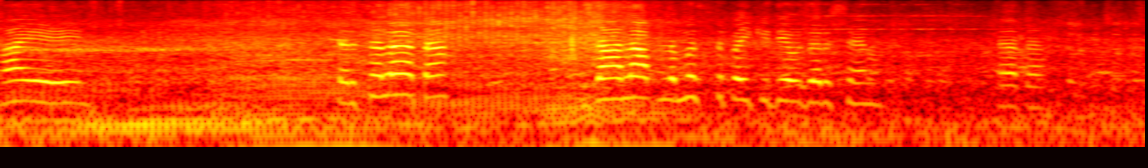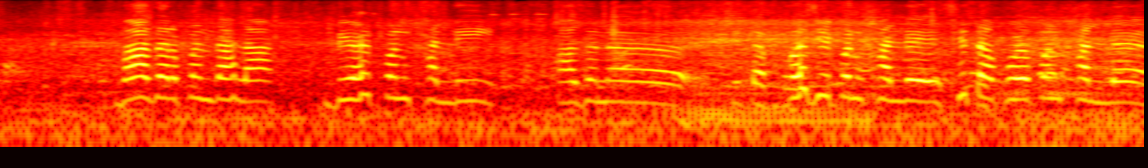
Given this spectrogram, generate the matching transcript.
हाय. तर चला आता. झालं आपलं मस्तपैकी देवदर्शन. आता. बाजार पण झाला भेळ पण खाल्ली. अजून भजी पण खाल्ले सीताफळ पण खाल्लं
